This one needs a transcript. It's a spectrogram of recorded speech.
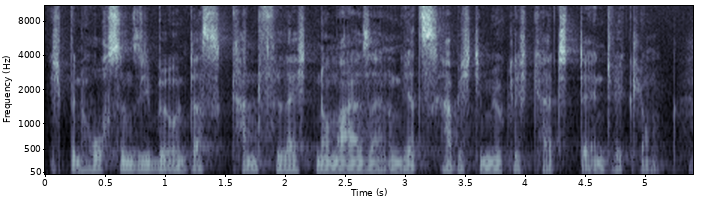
ich bin hochsensibel und das kann vielleicht normal sein. Und jetzt habe ich die Möglichkeit der Entwicklung. Mhm.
